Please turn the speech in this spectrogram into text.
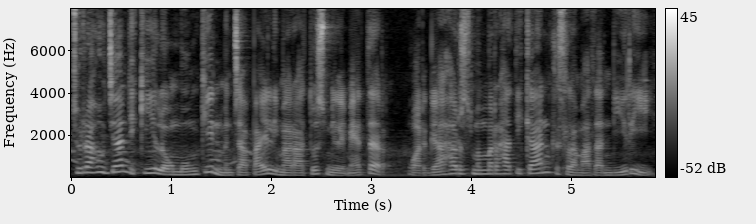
curah hujan di Kilong mungkin mencapai 500 mm. Warga harus memerhatikan keselamatan diri.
